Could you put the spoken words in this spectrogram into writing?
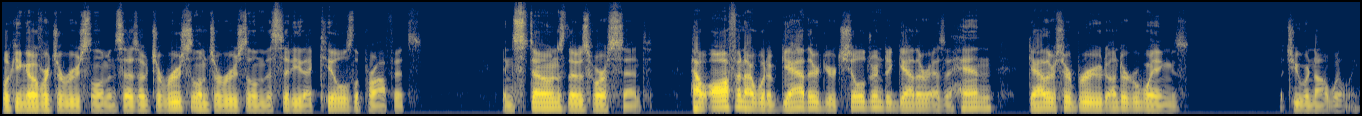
looking over Jerusalem, and says, Oh, Jerusalem, Jerusalem, the city that kills the prophets and stones those who are sent. How often I would have gathered your children together as a hen gathers her brood under her wings, but you were not willing.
